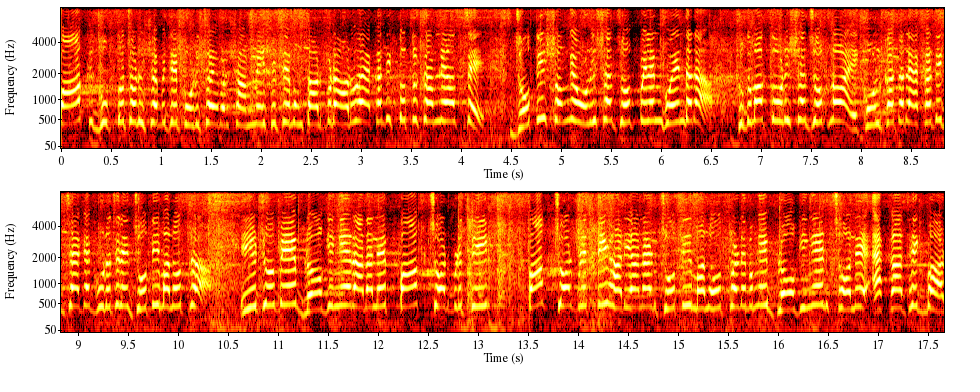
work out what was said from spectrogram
পাক গুপ্তচর হিসেবে যে পরিচয় এবার সামনে এসেছে এবং তারপরে আরও একাধিক তথ্য সামনে আসছে। জ্যোতির সঙ্গে ওড়িশা যোগ পেলেন গোয়েন্দারা, শুধুমাত্র ওড়িশা যোগ নয়, কলকাতার একাধিক জায়গায় ঘুরেছেন জ্যোতি মালহোত্রা। ইউটিউবে ব্লগিং এর আড়ালে পাক চরবৃত্তি পাক চরবৃত্তি হরিয়ানার জ্যোতি মালহোত্রার এবং এই ব্লগিং এর ছলে একাধিকবার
